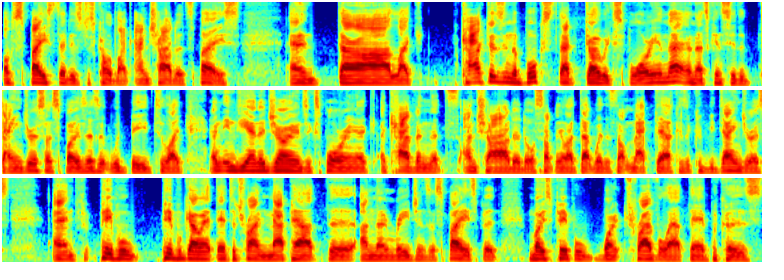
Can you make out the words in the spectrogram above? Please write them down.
of space that is just called like uncharted space. And there are like characters in the books that go exploring in that, and that's considered dangerous, I suppose, as it would be to like an Indiana Jones exploring a, a cavern that's uncharted or something like that, where it's not mapped out because it could be dangerous. And people people go out there to try and map out the unknown regions of space, but most people won't travel out there because.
